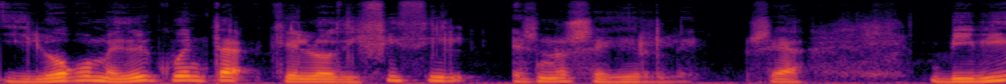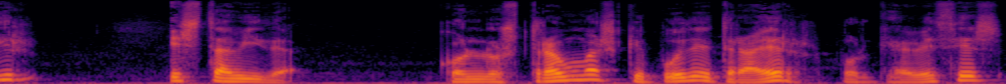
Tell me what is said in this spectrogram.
Y luego me doy cuenta que lo difícil es no seguirle. O sea, vivir esta vida con los traumas que puede traer, porque a veces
